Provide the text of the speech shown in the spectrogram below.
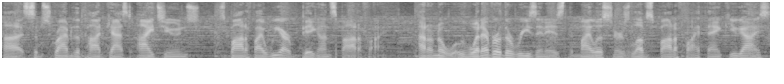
Uh, subscribe to the podcast, iTunes, Spotify. We are big on Spotify. I don't know, whatever the reason is that my listeners love Spotify. Thank you guys.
